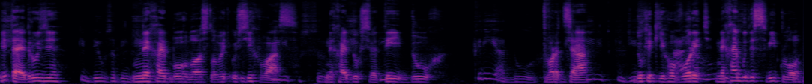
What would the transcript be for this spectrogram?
Вітаю, друзі! Нехай Бог благословить усіх вас. Нехай Дух Святий, Дух, Творця, Дух, який говорить, нехай буде світло,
